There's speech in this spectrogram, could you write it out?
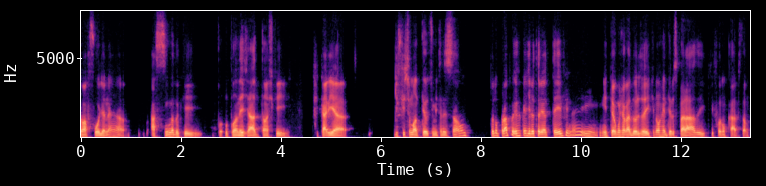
uma folha, né, acima do que o planejado, então acho que ficaria difícil manter o time de transição pelo próprio erro que a diretoria teve, né, em ter alguns jogadores aí que não renderam esperado e que foram caros, então.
